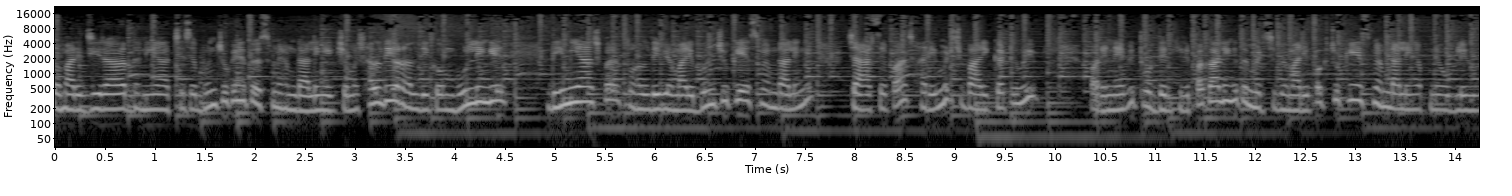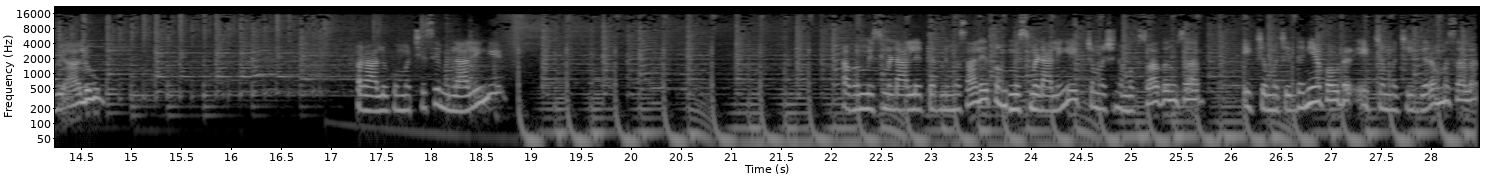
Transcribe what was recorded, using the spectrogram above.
तो हमारे जीरा, धनिया अच्छे से भून चुके हैं तो इसमें हम डालेंगे एक चम्मच हल्दी, और हल्दी को हम भून लेंगे धीमी आँच पर। तो हल्दी भी हमारी भुन चुकी है, इसमें हम डालेंगे चार से पाँच हरी मिर्च बारीक कटी हुई। और इन्हें भी थोड़ी देर के लिए पका लेंगे। तो मिर्ची भी हमारी पक चुकी है। इसमें हम डालेंगे अपने उबले हुए आलू। और आलू को अच्छे से मिला लेंगे। अब हम इसमें डाल लेते हैं अपने मसाले। तो हम इसमें डालेंगे एक चम्मच नमक स्वाद अनुसार, एक चम्मच धनिया पाउडर, एक चम्मच गरम मसाला,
